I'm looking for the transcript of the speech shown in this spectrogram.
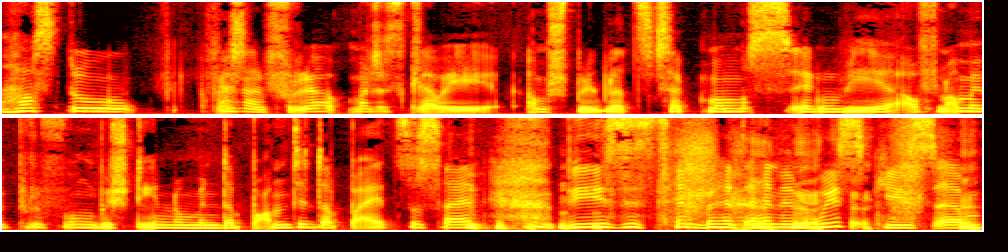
hast du, ich weiß nicht, früher hat man das, glaube ich, am Spielplatz gesagt, man muss irgendwie Aufnahmeprüfungen bestehen, um in der Bande dabei zu sein. Wie ist es denn bei deinen Whiskys? Ähm,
